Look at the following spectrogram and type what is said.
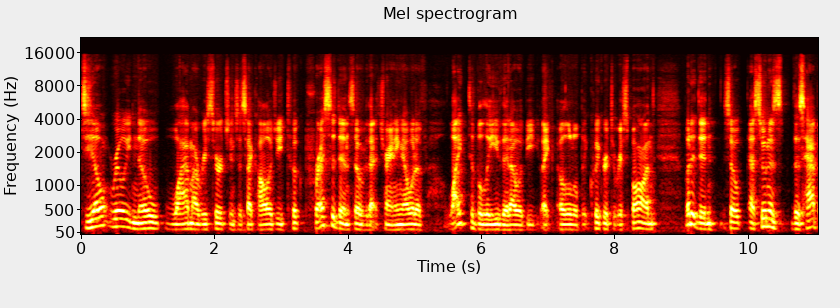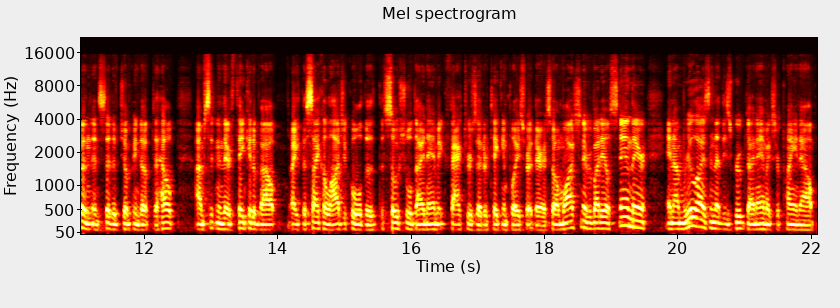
don't really know why my research into psychology took precedence over that training. I would have liked to believe that I would be like a little bit quicker to respond, but it didn't. So as soon as this happened, instead of jumping up to help, I'm sitting there thinking about like the psychological, the, the social dynamic factors that are taking place right there. So I'm watching everybody else stand there and I'm realizing that these group dynamics are playing out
